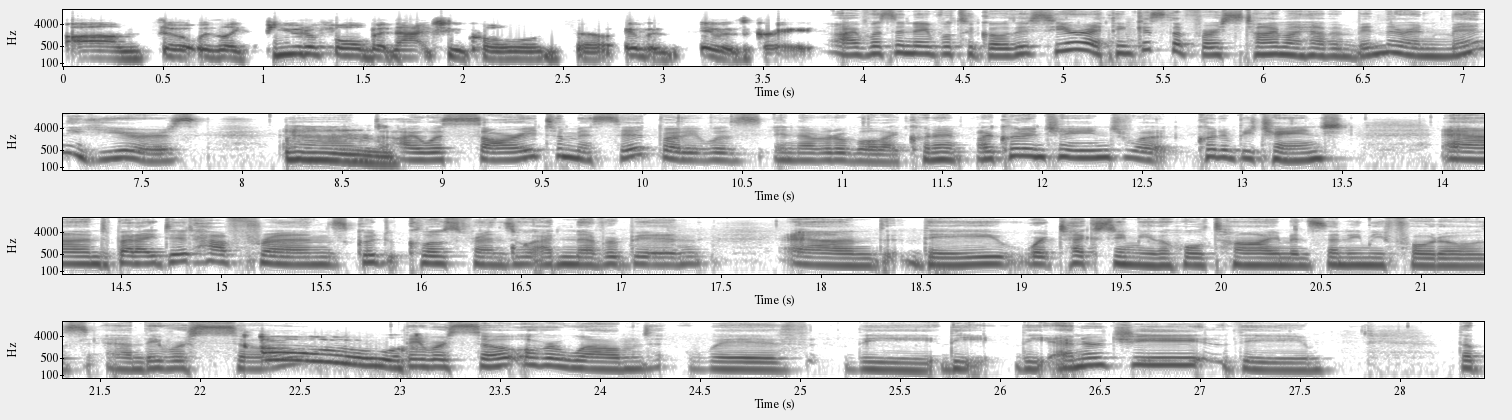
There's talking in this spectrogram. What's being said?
Um, so it was like beautiful, but not too cold. So it was, it was great. I wasn't able to go this year. I think it's the first time I haven't been there in many years. And mm. I was sorry to miss it, but it was inevitable. I couldn't, I couldn't change what couldn't be changed. And but I did have friends, good close friends who had never been and they were texting me the whole time and sending me photos and they were so oh. they were so overwhelmed with the the the energy, the the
